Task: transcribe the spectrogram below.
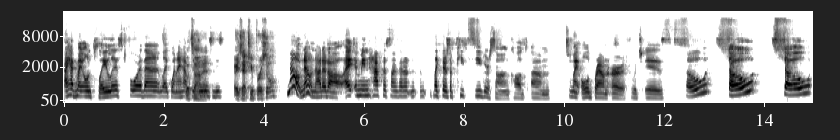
I have my own playlist for them. Like when I have What's to do into these. Is that too personal? No, no, not at all. I, I mean, half the songs I don't like. There's a Pete Seeger song called um, "To My Old Brown Earth," which is so, so, so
